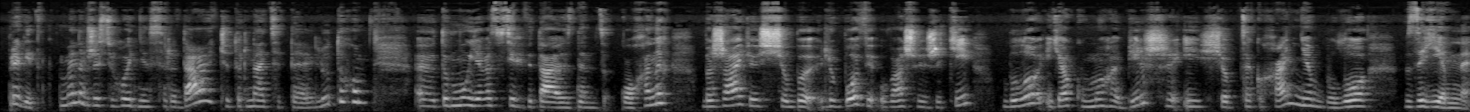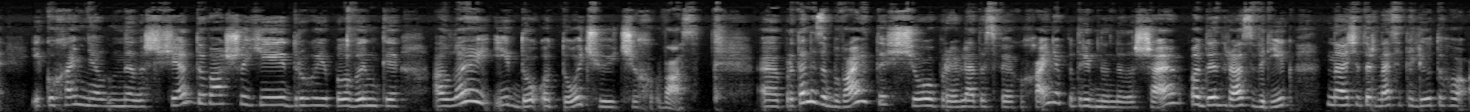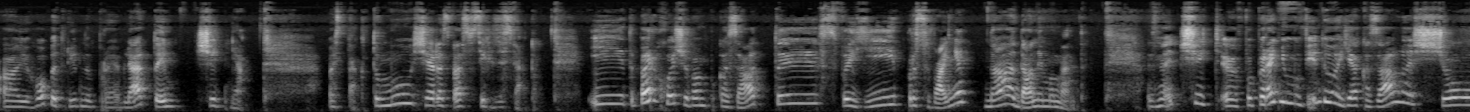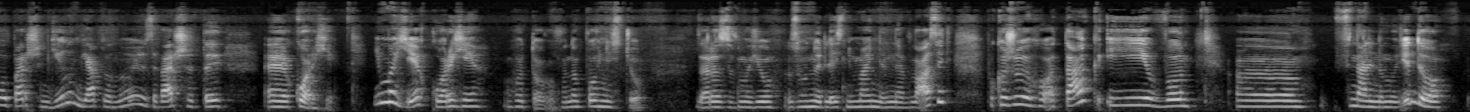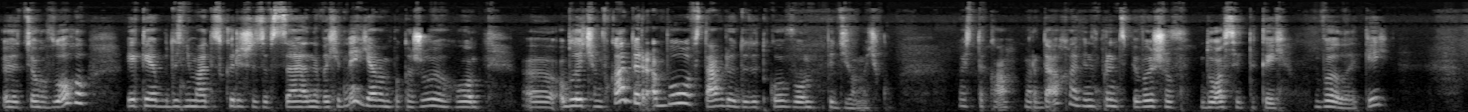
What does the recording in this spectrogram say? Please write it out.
Привіт! У мене вже сьогодні середа, 14 лютого, е, тому я вас всіх вітаю з Днем Закоханих. Бажаю, щоб любові у вашому житті було якомога більше і щоб це кохання було взаємне. І кохання не лише до вашої другої половинки, але і до оточуючих вас. Е, Проте не забувайте, що проявляти своє кохання потрібно не лише один раз в рік на 14 лютого, а його потрібно проявляти щодня. Ось так. Тому ще раз вас всіх зі свято. І тепер хочу вам показати свої просування на даний момент. Значить, е, в попередньому відео я казала, що першим ділом я планую завершити е, коргі. І моє коргі готове. Воно повністю зараз в мою зону для знімання не влазить. Покажу його атак, і в е, фінальному відео е, цього влогу, яке я буду знімати, скоріше за все, на вихідних, я вам покажу його е, обличчям в кадр або вставлю додаткову підйомочку. Ось така мордаха. Він, в принципі, вийшов досить такий великий.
